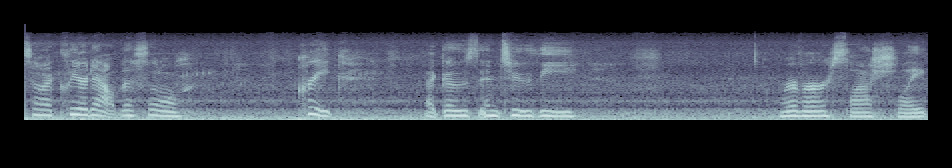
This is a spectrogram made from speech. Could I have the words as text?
So I cleared out this little creek that goes into the river slash lake.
